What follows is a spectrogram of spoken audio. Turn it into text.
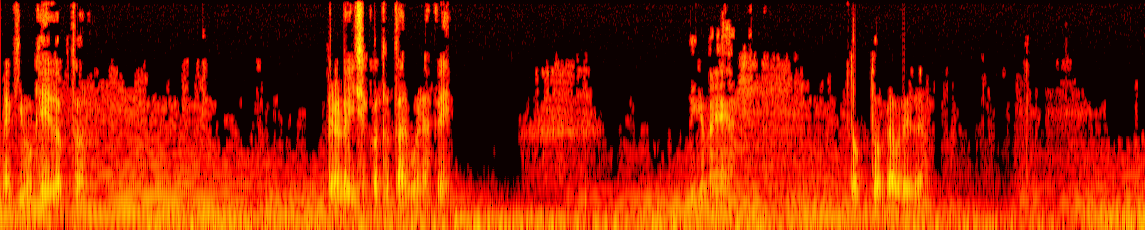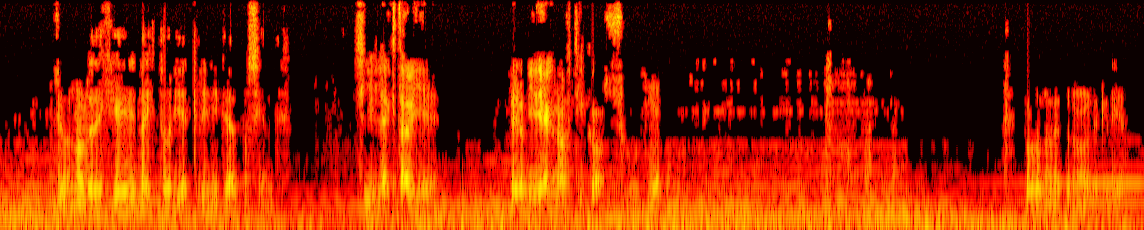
Me equivoqué, doctor. Pero lo hice con total buena fe. Dígame, doctor Cabrera, Yo no le dejé la historia clínica del paciente. Sí, la extravié. Pero mi diagnóstico. Su diagnóstico. Perdóname, pero no le creo.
